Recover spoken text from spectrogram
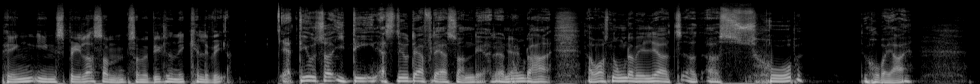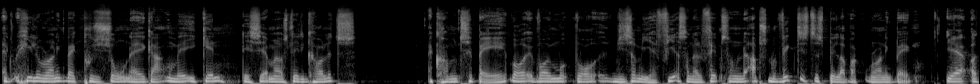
penge i en spiller, som, som i virkeligheden ikke kan levere. Ja, det er jo så ideen. Altså, det er jo derfor, det er sådan der. Der er, ja. nogen, der, har, der er også nogen, der vælger at, at, at håbe, det håber jeg, at hele running back-positionen er i gang med igen, det ser man også lidt i college, at komme tilbage, hvor, hvor, hvor ligesom i 80'erne og 90'erne, den absolut vigtigste spiller var running backen. Ja, og,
